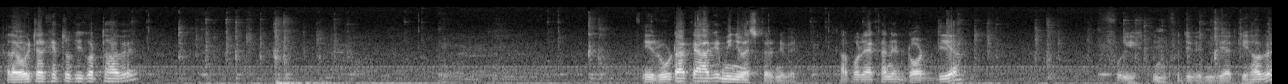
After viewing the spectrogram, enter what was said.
তাহলে ওইটার ক্ষেত্রে কি করতে হবে? এই রোটাকে আগে মিনিমাইজ করে নেবেন তারপরে এখানে ডট দিয়া ইনফো দিবেন দিয়া কি হবে?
